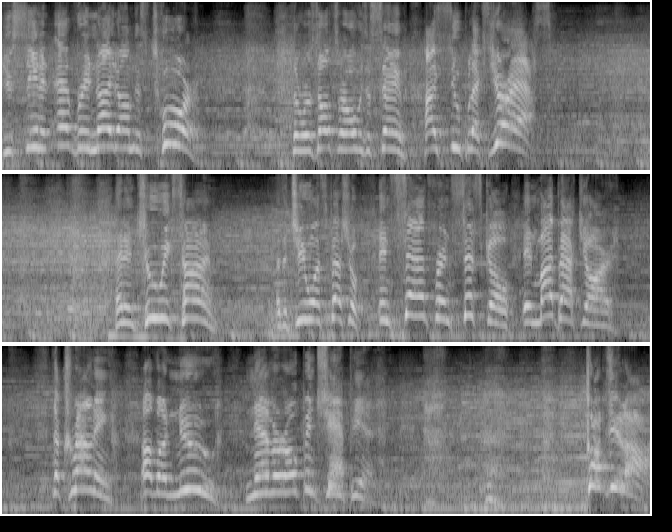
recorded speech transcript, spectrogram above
You've seen it every night on this tour. The results are always the same. I suplex your ass. And in two weeks' time, at the G1 special in San Francisco, in my backyard, the crowning of a new, never open champion. Godzilla!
